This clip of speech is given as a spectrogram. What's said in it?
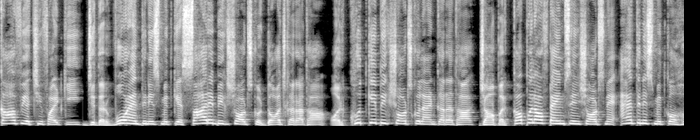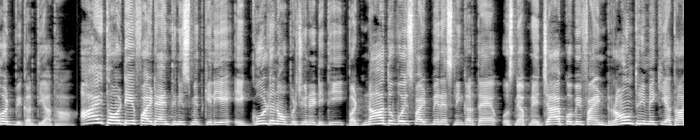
काफ़ी अच्छी फाइट की, जिधर वो एंथनी स्मिथ के सारे बिग शॉट्स को डॉज कर रहा था और खुद के बिग शॉट्स को लैंड कर रहा था, जहाँ पर कपल ऑफ़ टाइम्स इन शॉट्स ने एंथनी स्मिथ को हर्ट भी कर दिया था। आई थॉट ये फाइट एंथनी स्मिथ के लिए एक गोल्डन अपॉर्चुनिटी थी बट ना तो वो इस फाइट में रेसलिंग करता है, उसने अपने जैब को भी फाइंड राउंड थ्री में किया था,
